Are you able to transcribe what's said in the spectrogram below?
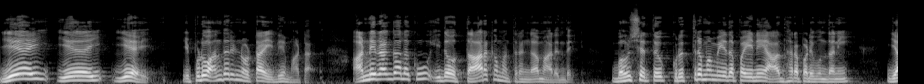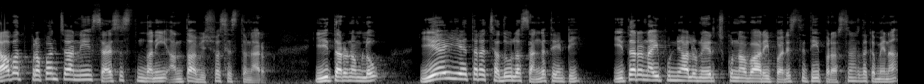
ఏఐ ఏఐ ఏఐ. ఇప్పుడు అందరి నోట ఇదే మాట. అన్ని రంగాలకు ఇదో తారక మంత్రంగా మారింది. భవిష్యత్తు కృత్రిమ మీదపైనే ఆధారపడి ఉందని యావత్ ప్రపంచాన్ని శాసిస్తుందని అంతా విశ్వసిస్తున్నారు. ఈ తరుణంలో ఏఐఏతర చదువుల సంగతేంటి? ఇతర నైపుణ్యాలు నేర్చుకున్న వారి పరిస్థితి ప్రశ్నార్థకమేనా?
